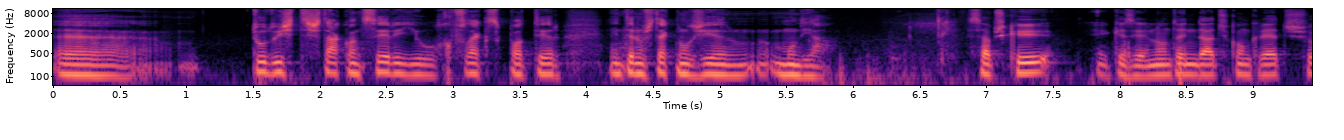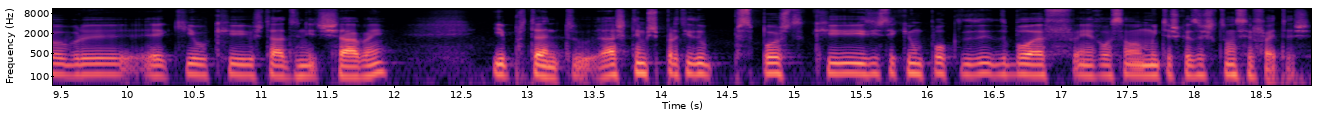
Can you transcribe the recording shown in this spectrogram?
uh, tudo isto está a acontecer e o reflexo que pode ter em termos de tecnologia mundial? Sabes que, quer dizer, não tenho dados concretos sobre aquilo que os Estados Unidos sabem e, portanto, acho que temos partido do pressuposto que existe aqui um pouco de, de em relação a muitas coisas que estão a ser feitas.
